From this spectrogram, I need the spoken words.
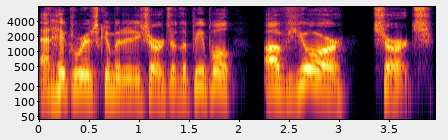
at Hickory Ridge Community Church or the people of your church.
